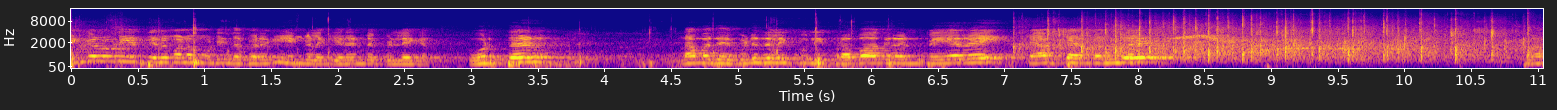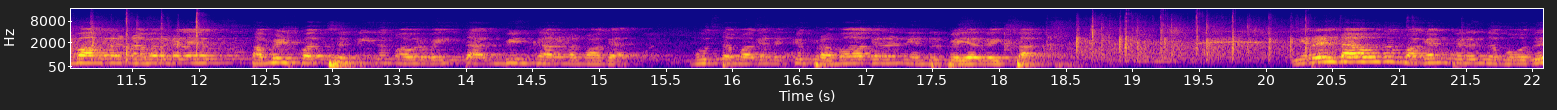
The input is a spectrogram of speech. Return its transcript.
எங்களுடைய திருமணம் முடிந்த பிறகு எங்களுக்கு இரண்டு பிள்ளைகள். ஒருத்தர் நமது விடுதலை புலி பிரபாகரன் பெயரை கேப்டன் வந்து பிரபாகரன் அவர்களை தமிழ் பற்று மீதும் அவர் வைத்த அன்பின் காரணமாக மூத்த மகனுக்கு பிரபாகரன் என்று பெயர் வைத்தார். இரண்டாவது மகன் பிறந்தபோது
